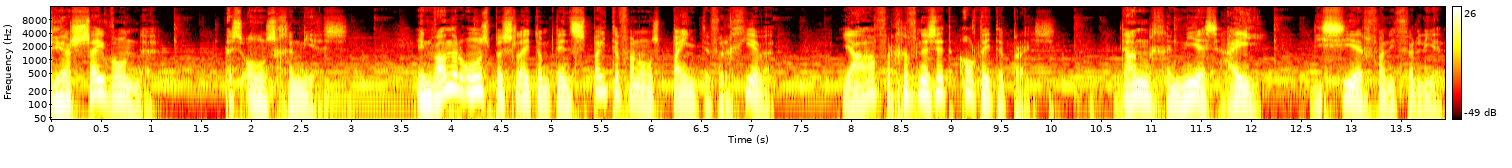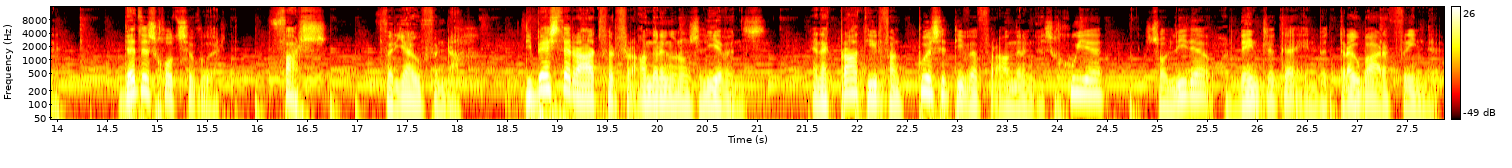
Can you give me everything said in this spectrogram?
deur sy wonde is ons genees. En wanneer ons besluit om ten spyte van ons pyn te vergewe, ja, vergifnis het altyd 'n prys. Dan genees hy die seer van die verlede. Dit is God se woord, vars vir jou vandag. Die beste raad vir verandering in ons lewens, en ek praat hier van positiewe verandering, is goeie, soliede, ordentlike en betroubare vriende.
